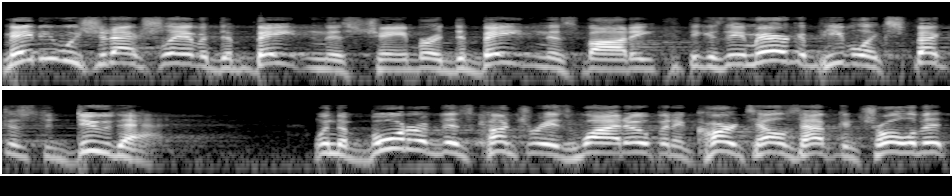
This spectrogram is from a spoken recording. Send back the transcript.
maybe we should actually have a debate in this chamber, a debate in this body, because the American people expect us to do that. When the border of this country is wide open and cartels have control of it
